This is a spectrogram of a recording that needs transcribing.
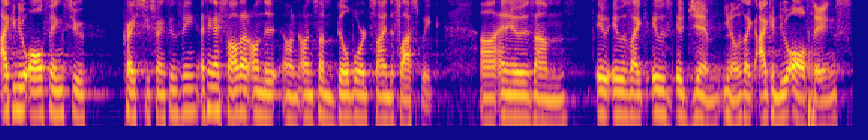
I can do all things through Christ who strengthens me. I think I saw that on the on, on some billboard sign this last week, uh, and it was um, it, it was like it was a gym. You know, it was like I can do all things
